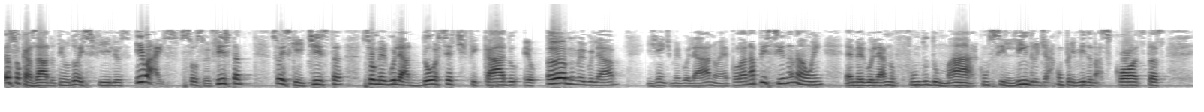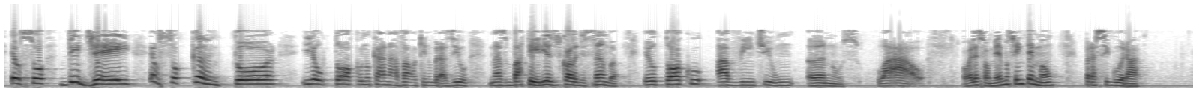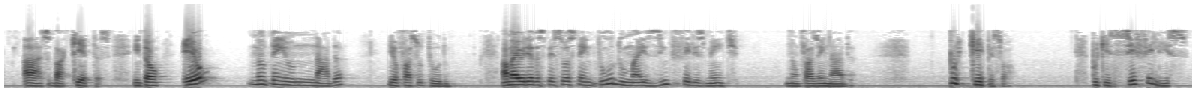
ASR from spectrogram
Eu sou casado, tenho dois filhos e mais. Sou surfista, sou skatista, sou mergulhador certificado. Eu amo mergulhar e, gente, mergulhar não é pular na piscina, não, hein? É mergulhar no fundo do mar, com um cilindro de ar comprimido nas costas. Eu sou DJ, eu sou cantor e eu toco no carnaval aqui no Brasil, nas baterias de escola de samba. Eu toco há 21 anos. Uau! Olha só, mesmo sem ter mão para segurar as baquetas. Então, eu não tenho nada e eu faço tudo. A maioria das pessoas tem tudo, mas infelizmente não fazem nada. Por quê, pessoal? Porque ser feliz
